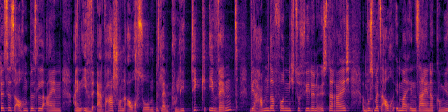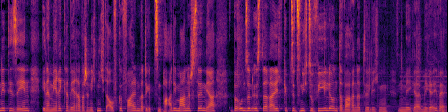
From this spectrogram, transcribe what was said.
Das ist auch ein bisschen ein, ein er war schon auch so ein bisschen ein Politik-Event. Wir haben davon nicht so viel in Österreich. Muss man jetzt auch immer in seiner Community sehen. In Amerika wäre er wahrscheinlich nicht aufgefallen, weil da gibt es ein paar die manisch sind. Ja. Bei uns in Österreich gibt es jetzt nicht so viele und da war er natürlich ein, ein mega, mega Event.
